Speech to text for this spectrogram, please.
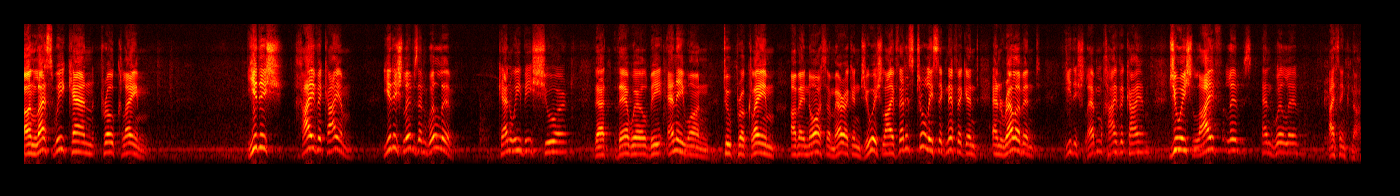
Unless we can proclaim Yiddish chai v'kayim, Yiddish lives and will live, can we be sure that there will be anyone to proclaim of a North American Jewish life that is truly significant and relevant? Yiddish leben chai v'kayim, Jewish life lives and will live? I think not.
